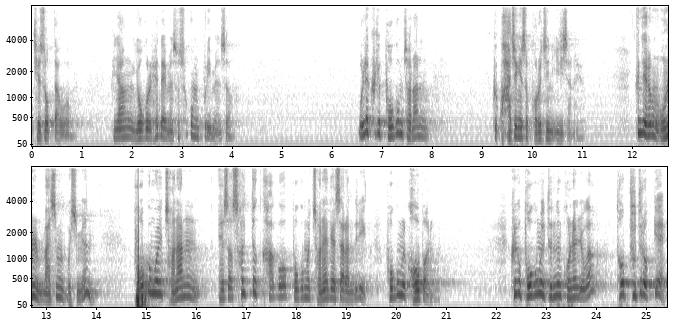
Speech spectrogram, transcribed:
재수 없다고 그냥 욕을 해대면서 소금을 뿌리면서 원래 그게 복음 전하는 그 과정에서 벌어진 일이잖아요. 근데 여러분 오늘 말씀을 보시면 복음을 전하는 해서 설득하고 복음을 전해야 될 사람들이 복음을 거부하는 거예요. 그리고 복음을 듣는 고넬료가 더 부드럽게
